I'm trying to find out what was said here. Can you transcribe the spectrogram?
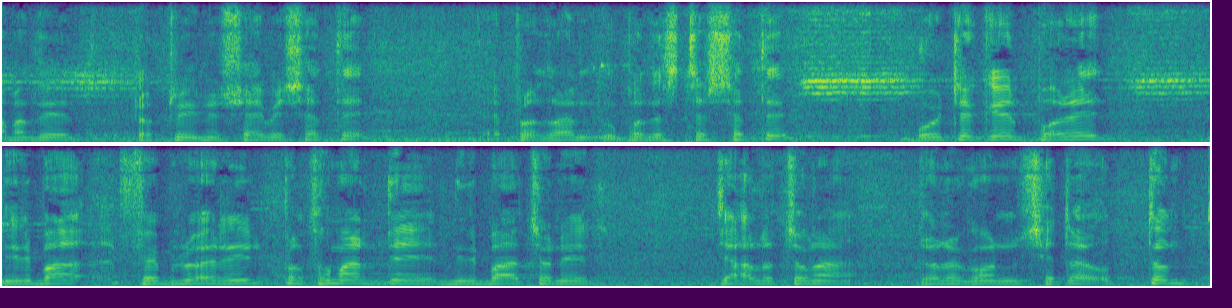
আমাদের ডক্টর ইউনুস সাহেবের সাথে, প্রধান উপদেষ্টার সাথে বৈঠকের পরে নির্বা, ফেব্রুয়ারির প্রথমার্ধে নির্বাচনের যে আলোচনা জনগণ সেটা অত্যন্ত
